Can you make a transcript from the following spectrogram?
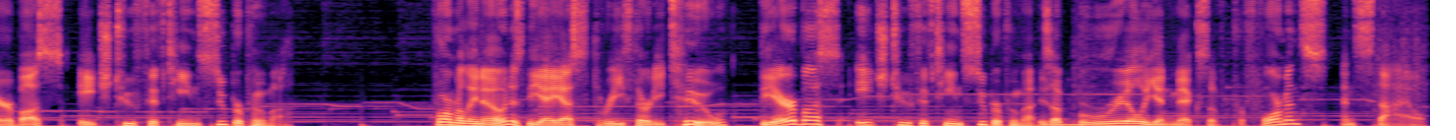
Airbus H215 Super Puma. Formerly known as the AS332, the Airbus H215 Super Puma is a brilliant mix of performance and style.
